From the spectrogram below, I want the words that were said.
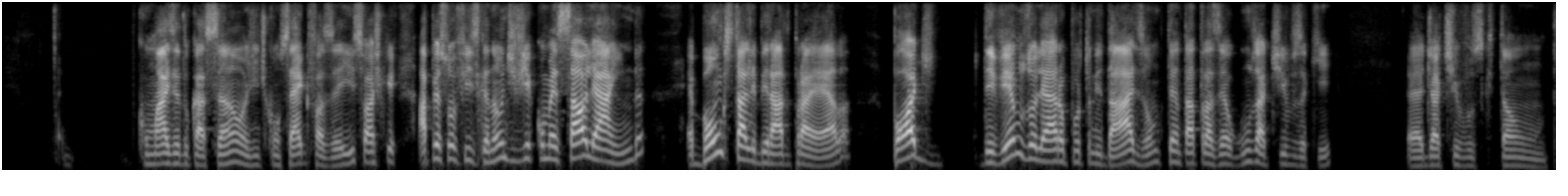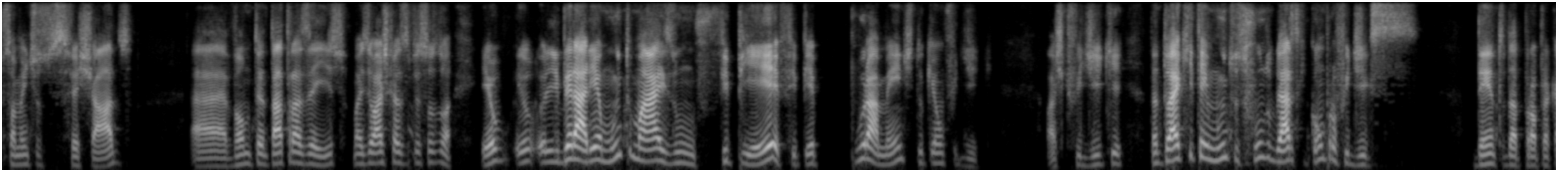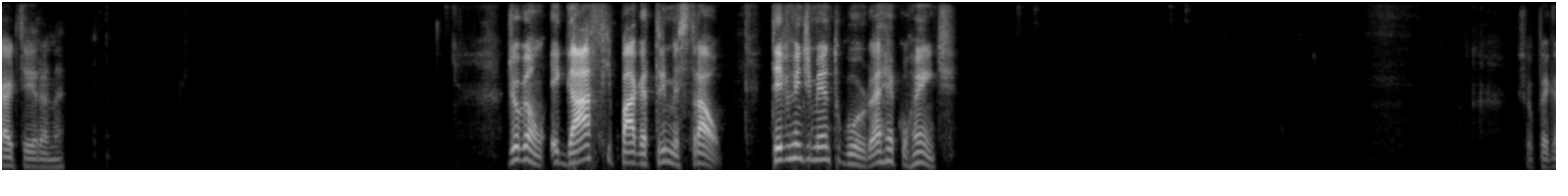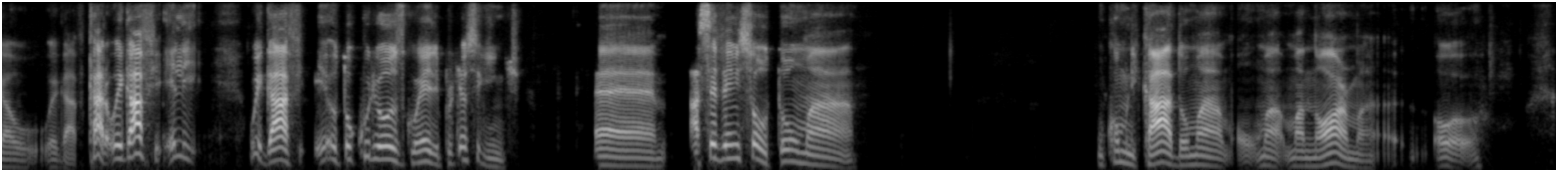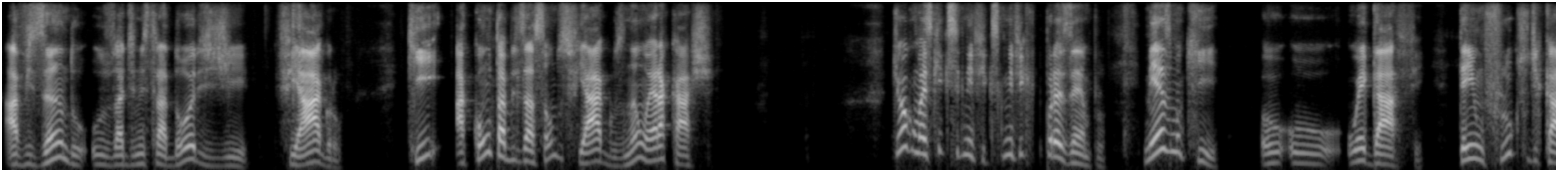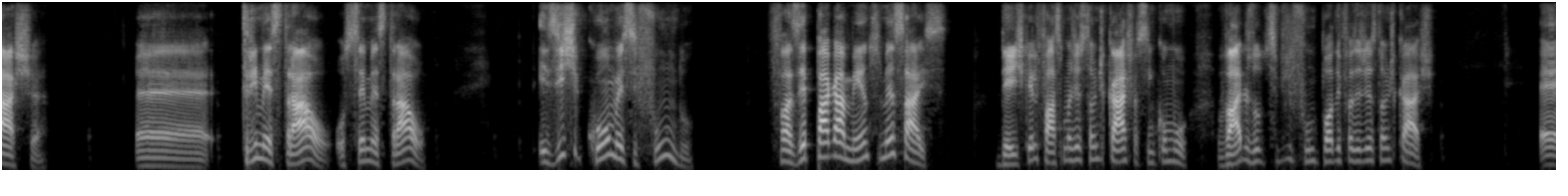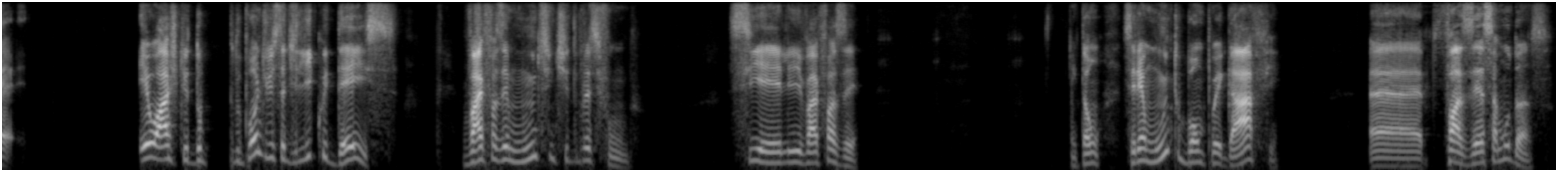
com mais educação, a gente consegue fazer isso. Eu acho que a pessoa física não devia começar a olhar ainda. É bom que está liberado para ela. Pode, devemos olhar oportunidades. Vamos tentar trazer alguns ativos aqui, é, de ativos que estão, principalmente os fechados. É, vamos tentar trazer isso, mas eu acho que as pessoas não. Eu, eu, eu liberaria muito mais um FIPE, FIPE puramente, do que um FDIC. Acho que FDIC. Tanto é que tem muitos fundos imobiliários que compram FDICs dentro da própria carteira, né? Diogão, EGAF paga trimestral? Teve um rendimento gordo, é recorrente? Deixa eu pegar o, o EGAF. Cara, o EGAF, ele. O EGAF, eu tô curioso com ele, porque é o seguinte. É, a CVM soltou uma um comunicado, uma, uma, uma norma, ou, avisando os administradores de Fiagro que a contabilização dos Fiagros não era caixa. Diogo, mas o que, que significa? Significa que, por exemplo, mesmo que o, o, o EGAF tenha um fluxo de caixa é, trimestral ou semestral, existe como esse fundo fazer pagamentos mensais desde que ele faça uma gestão de caixa, assim como vários outros tipos de fundo podem fazer gestão de caixa. É, eu acho que do, do ponto de vista de liquidez, vai fazer muito sentido para esse fundo, se ele vai fazer. Então, seria muito bom para o EGAF é, fazer essa mudança.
